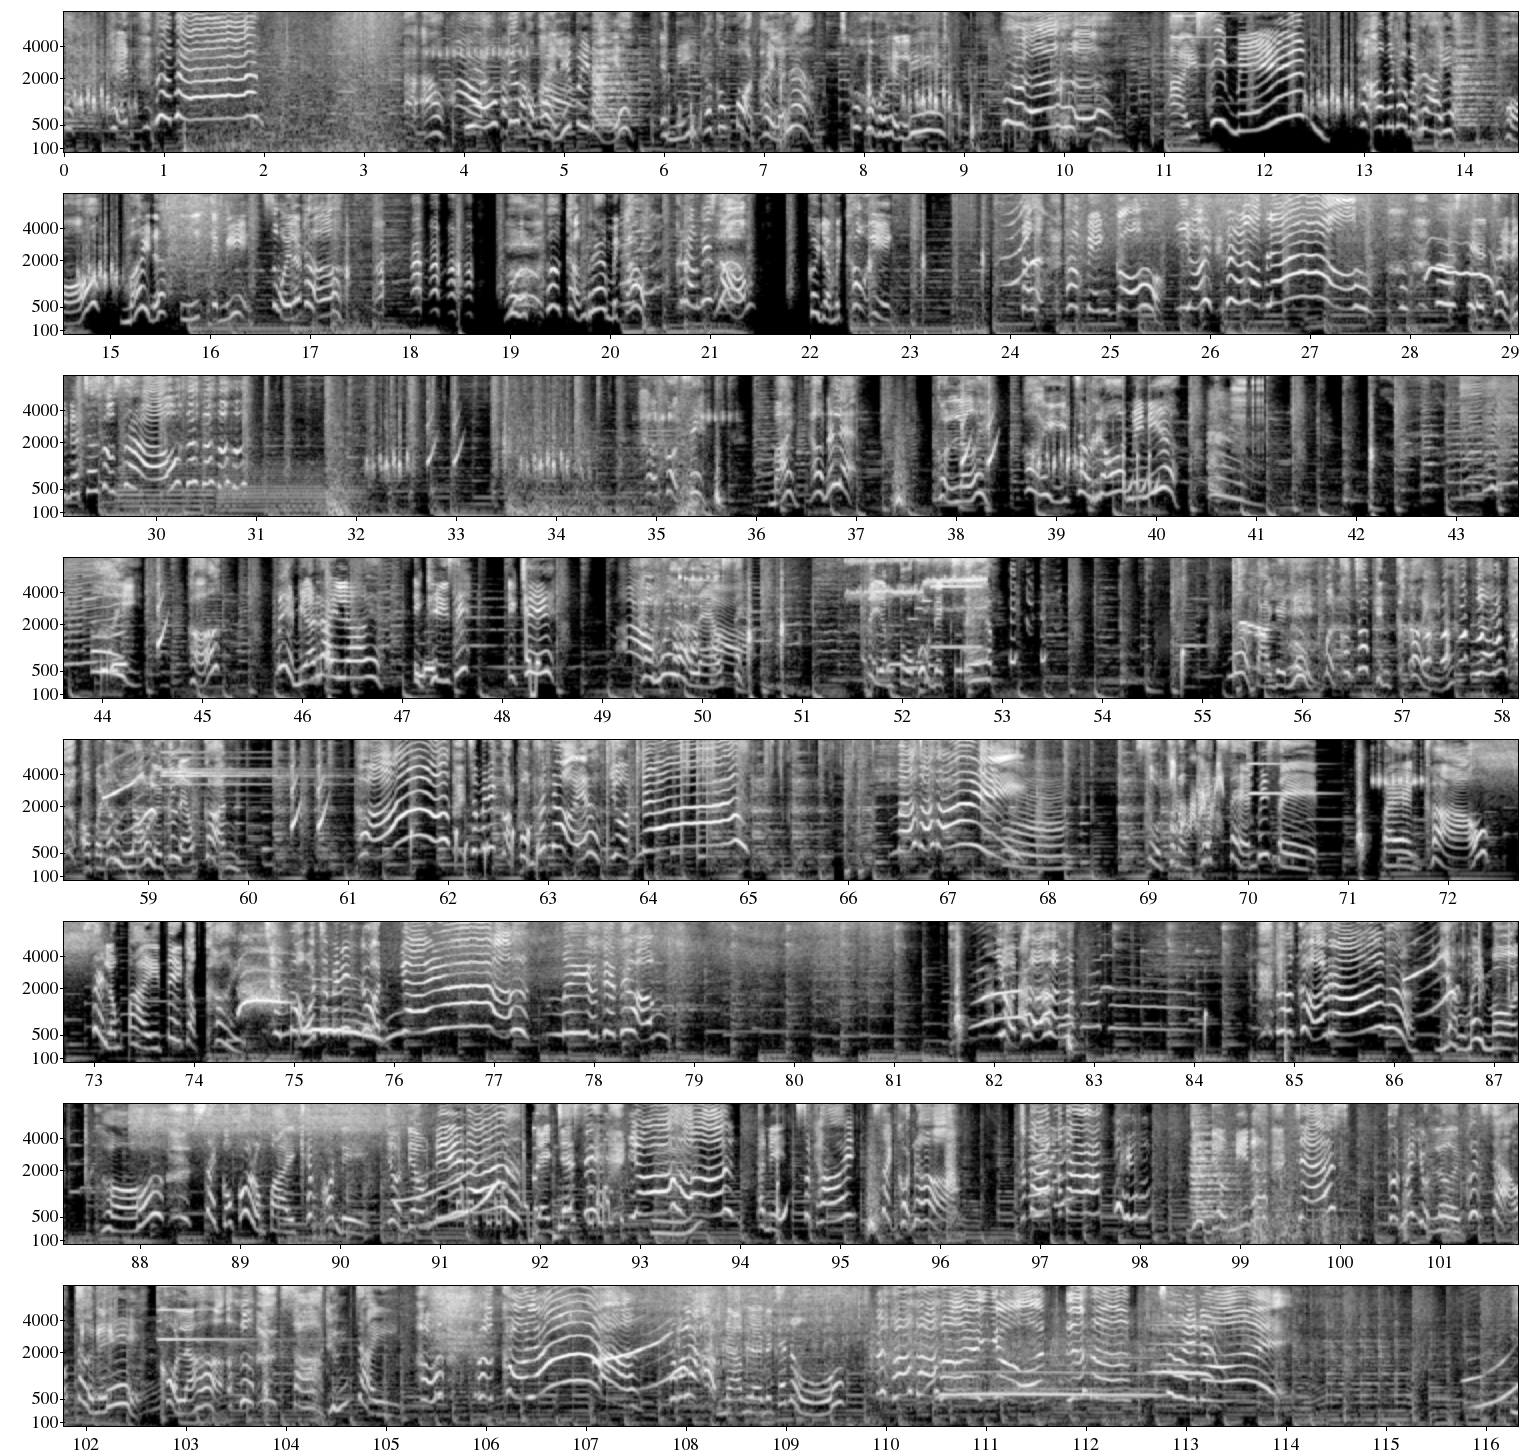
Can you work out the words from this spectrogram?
เห็นแพนอ้าวแล้วแก้วของเฮลลี่ไปไหนอะ เอมมี่เธอคงปลอดภัยแล้วล่ะโธ่เฮลลี่ไอซี่เมนเธอเอามาทำอะไรอะหอไม่นะเอ้ยเอมมี่สวยแล้วเธอ ครั้งแรกไม่เข้า ครั้งที่สอง ก็ยังไม่เข้าอีกบิงโกเย้ยหลับแล้ว เสียใจด้วยนะจ๊ะสาวๆเธอกดสิ ไม่เธอนั่นแหละ กดเลยเฮ้ยจะรอดไหมเนี่ยเฮ้ยฮะไม่เห็นมีอะไรเลย อีกทีสิ อีกทีถึงเวลาแล้วสิ เตรียมตัวพวกเด็กแซบหน้าตายายนี่เหมือนคนชอบกินไข่นะ งั้น เอาไปทั้งเล้าเลยก็แล้วกันฮะจะไม่ได้กดปุ่มซะหน่อยอะหยุดนะ มเค้กแสนพิเศษ แป้งขาว ใส่ลงไปตีกับไข่ ฉันบอกว่าจะไม่ได้กดไงอะไม่อยุติธรรมหยุดเถอะขอร้องยังไม่หมดหอใส่โกโก้ลงไปเข้มข้นดีหยุดเดี๋ยวนี้นะยายเจสซี่หยุดอันนี้สุดท้ายใส่ขนห่านกระตากกระตา ยุดเดี๋ยวนี้นะเจสกดไม่หยุดเลยเพื่อนสาวเจอเน่โคล่าซาถึงใจฮะโคล่าถึงเวลาอาบน้ำเลยนะจ๊ะหนูหยุดช่วยด้วย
